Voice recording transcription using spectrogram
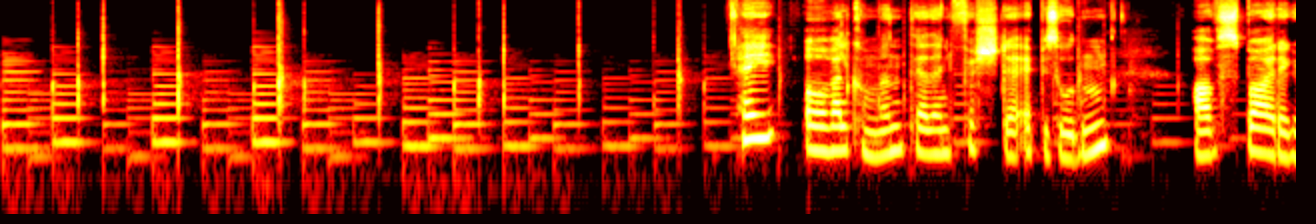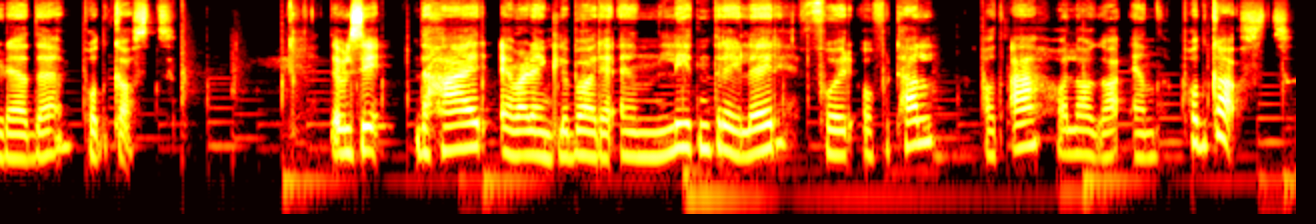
Hei, og velkommen til den første episoden av Spareglede podkast. Det vil si, det her er vel egentlig bare en liten trailer for å fortelle at jeg har laga en podkast.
